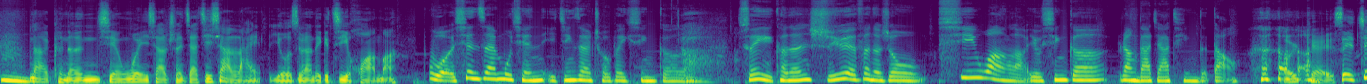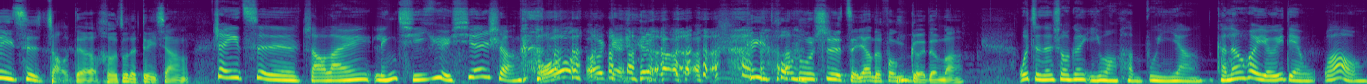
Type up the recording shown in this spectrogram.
嗯，那可能先问一下淳佳，接下来有怎么样的一个计划吗？我现在目前已经在筹备新歌了，所以可能十月份的时候，希望啦有新歌让大家听得到。OK，所以这一次找的合作的对象 这一次找来林奇玉先生，哦，OK，可以透露是怎样的风格的吗？我只能说跟以往很不一样，可能会有一点哇哦。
